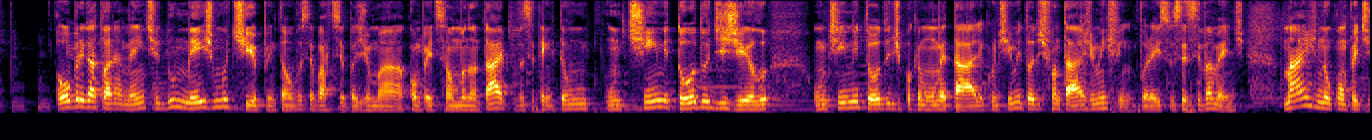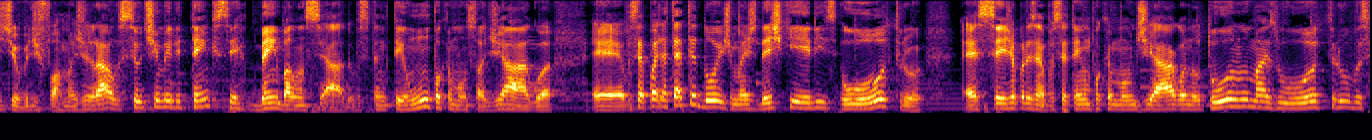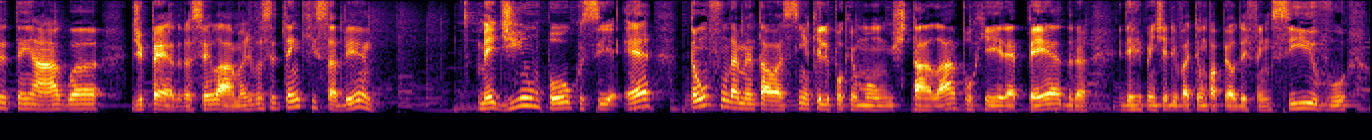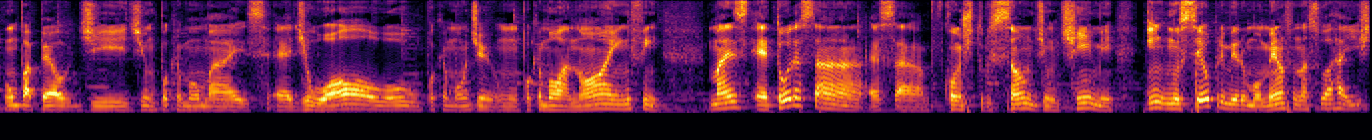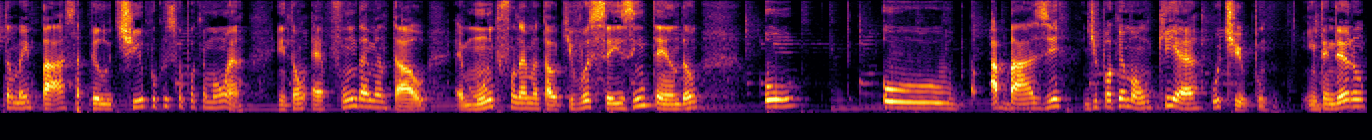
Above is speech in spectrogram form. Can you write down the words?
obrigatoriamente do mesmo tipo. Então você participa de uma competição monotype, você tem que ter um, um time todo de gelo um time todo de Pokémon metálico, um time todo de fantasma, enfim, por aí sucessivamente. Mas no competitivo de forma geral, o seu time ele tem que ser bem balanceado. Você tem que ter um Pokémon só de água. É, você pode até ter dois, mas desde que eles, o outro é, seja, por exemplo, você tem um Pokémon de água noturno, mas o outro você tem a água de pedra, sei lá. Mas você tem que saber medir um pouco se é tão fundamental assim aquele Pokémon estar lá porque ele é pedra e de repente ele vai ter um papel defensivo, um papel de, de um Pokémon mais é, de wall ou um Pokémon de um Pokémon annoying, enfim. Mas é, toda essa, essa construção de um time, em, no seu primeiro momento, na sua raiz, também passa pelo tipo que o seu Pokémon é. Então é fundamental, é muito fundamental que vocês entendam o, o, a base de Pokémon, que é o tipo. Entenderam?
